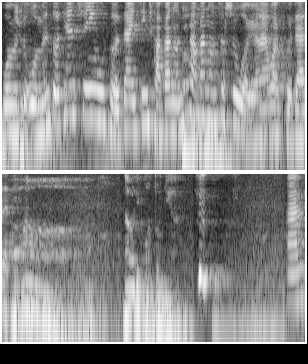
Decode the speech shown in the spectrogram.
我们昨我们昨天去鹦鹉所在金朝班弄，金朝班弄就是我原来外婆家的地方哦，那我你广东人啊？哼啊，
